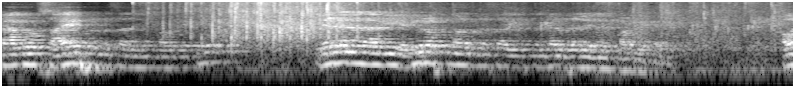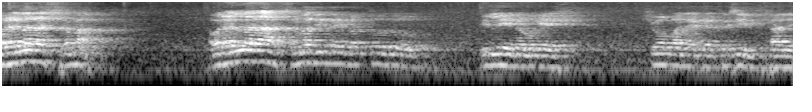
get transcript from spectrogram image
ಕಾಗೋಡ್ ಸಾಹೇಬರನ್ನು ಸಹ ನೆನಪು ಮಾಡಬೇಕು ಎರಡನೇದಾಗಿ ಯಡಿಯೂರಪ್ಪನವರನ್ನು ಸಹ ಈ ಸಂದರ್ಭದಲ್ಲಿ ನೆನಪು ಮಾಡಬೇಕು ಅವರೆಲ್ಲರ ಶ್ರಮ, ಅವರೆಲ್ಲರ ಶ್ರಮದಿಂದ ಇವತ್ತು ಒಂದು ಇಲ್ಲಿ ನಮಗೆ ಶಿವಪಾನಾಯಕ ಕೃಷಿ ಶಾಲೆ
